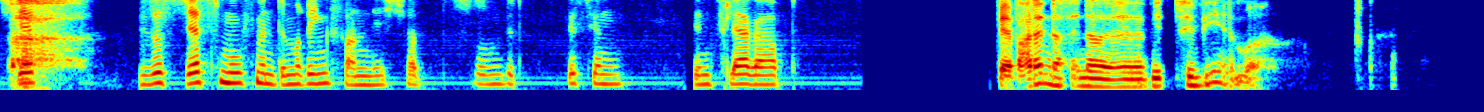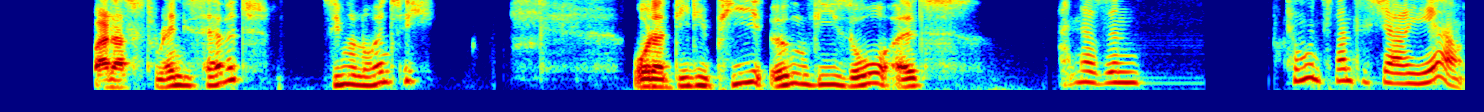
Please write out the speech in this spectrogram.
Jazz, dieses Jazz-Movement im Ring fand ich, hat so ein bisschen den Flair gehabt. Wer war denn das in der äh, WCW immer? War das Randy Savage? 97? Oder DDP irgendwie so als. Sind 25 Jahre her.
